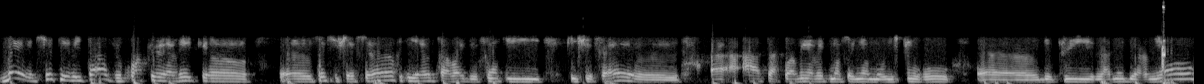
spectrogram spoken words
mais cet héritage, je crois qu'avec euh, euh, ses successeurs, il y a un travail de fond qui, qui se fait euh, à, à avec Monseigneur Maurice Toureau depuis l'année dernière.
